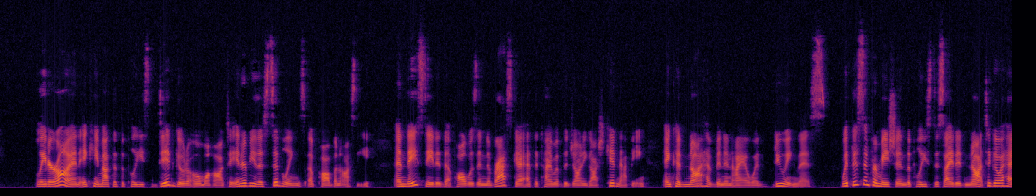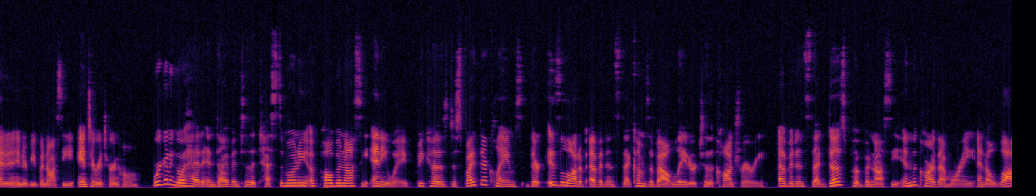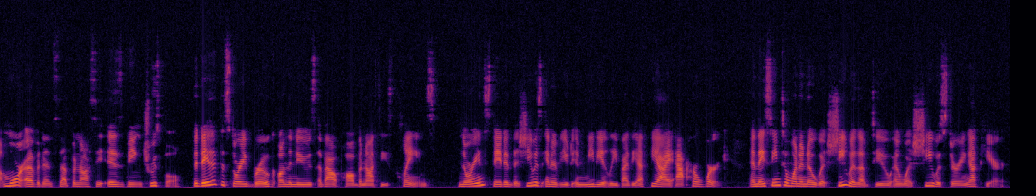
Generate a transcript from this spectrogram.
Later on, it came out that the police did go to Omaha to interview the siblings of Paul Bonacci, and they stated that Paul was in Nebraska at the time of the Johnny Gosch kidnapping and could not have been in Iowa doing this. With this information, the police decided not to go ahead and interview Bonacci and to return home. We're going to go ahead and dive into the testimony of Paul Bonacci anyway, because despite their claims, there is a lot of evidence that comes about later to the contrary. Evidence that does put Bonacci in the car that morning, and a lot more evidence that Bonacci is being truthful. The day that the story broke on the news about Paul Bonacci's claims, Noreen stated that she was interviewed immediately by the FBI at her work, and they seemed to want to know what she was up to and what she was stirring up here.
